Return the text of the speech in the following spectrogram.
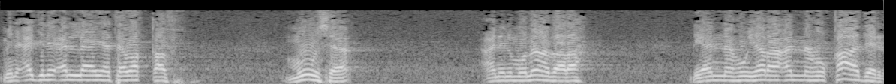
من أجل الا يتوقف موسى عن المناظرة لأنه يرى أنه قادر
